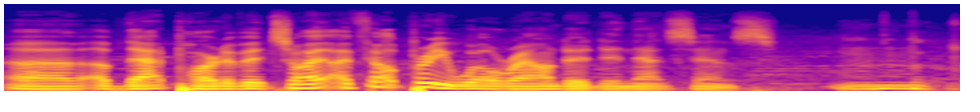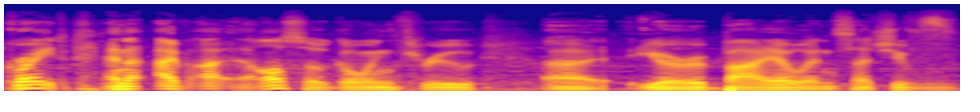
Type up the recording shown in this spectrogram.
uh, of that part of it. So I, I felt pretty well rounded in that sense. Hmm Great. And I've I, also going through uh, your bio and such. You've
